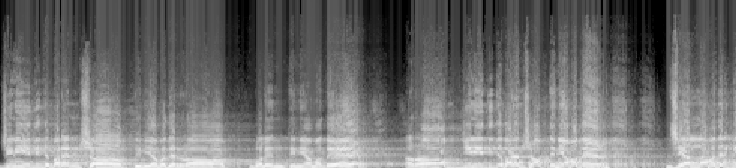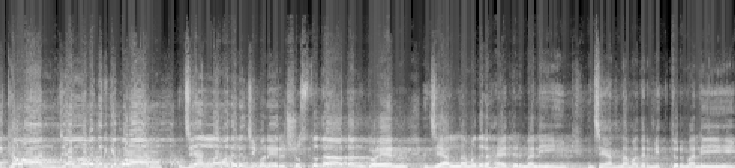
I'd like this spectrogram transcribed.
যিনি দিতে পারেন সব, তিনি আমাদের রব। বলেন, তিনি আমাদের রব। যিনি দিতে পারেন সব, তিনি আমাদের। যে আল্লাহ আমাদেরকে খাওয়ান, যে আল্লাহ আমাদেরকে পড়ান, যে আল্লাহ আমাদের জীবনের সুস্থতা দান করেন, যে আল্লাহ আমাদের হায়াতের মালিক, যে আল্লাহ আমাদের মৃত্যুর মালিক,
